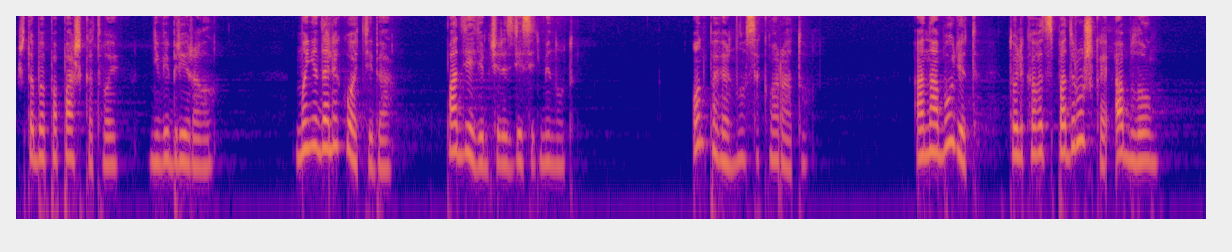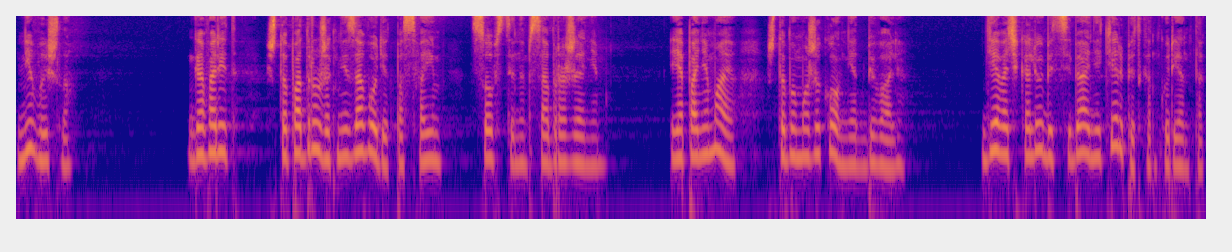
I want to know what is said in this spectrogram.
чтобы папашка твой не вибрировал. Мы недалеко от тебя. Подъедем через десять минут. Он повернулся к Марату. Она будет, только вот с подружкой облом. Не вышло. Говорит, что подружек не заводит по своим собственным соображениям. Я понимаю, чтобы мужиков не отбивали. Девочка любит себя и не терпит конкуренток.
